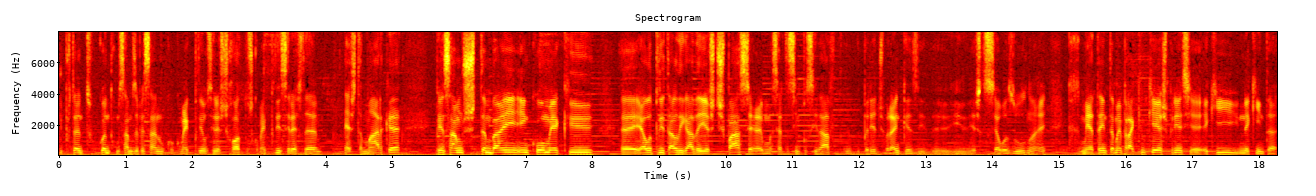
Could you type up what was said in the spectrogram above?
e, portanto, quando começámos a pensar no como é que podiam ser estes rótulos, como é que podia ser esta, esta marca, Pensámos também em como é que eh, ela podia estar ligada a este espaço, é uma certa simplicidade de, paredes brancas e, de, e céu azul, não é? Que remetem também para aquilo que é a experiência aqui na Quinta.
